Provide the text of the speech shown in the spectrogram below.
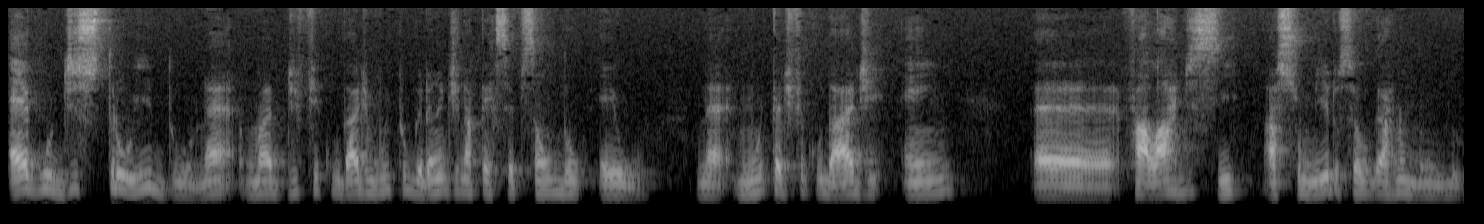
ego destruído, né? uma dificuldade muito grande na percepção do eu, né? muita dificuldade em é, falar de si, assumir o seu lugar no mundo.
